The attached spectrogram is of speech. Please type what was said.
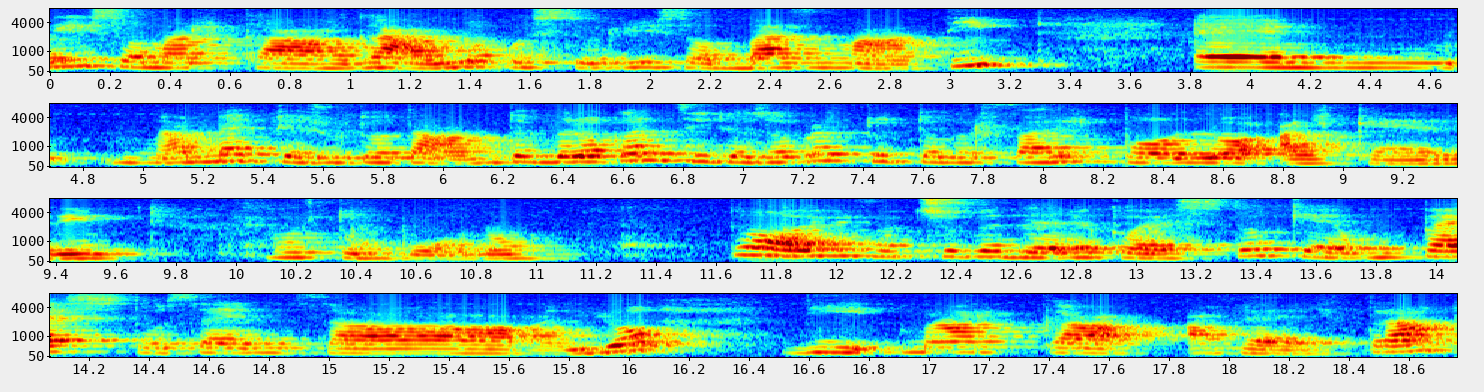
riso marca Gallo, questo è un riso basmati. E, ehm, a me è piaciuto tanto e ve lo consiglio soprattutto per fare il pollo al curry, molto buono. Poi vi faccio vedere questo che è un pesto senza aglio di marca Afeltra,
